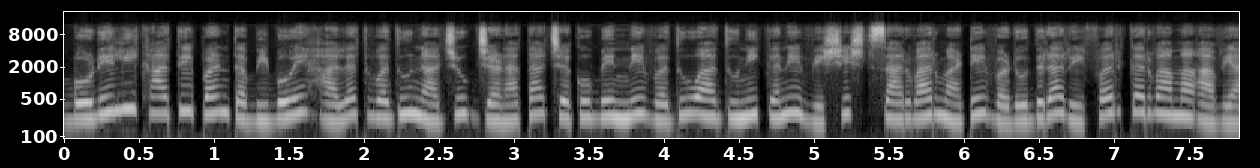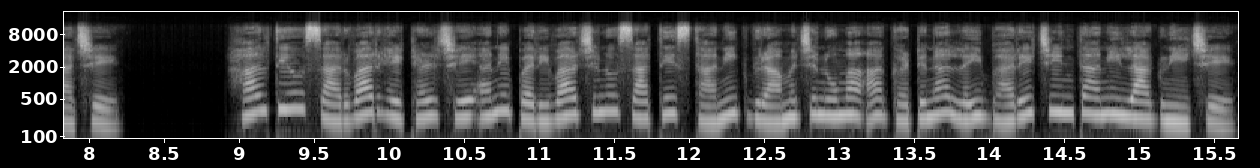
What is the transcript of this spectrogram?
બોડેલી ખાતે પણ તબીબોએ હાલત વધુ નાજુક જણાતા ચકુબેનને વધુ આધુનિક અને વિશિષ્ટ સારવાર માટે વડોદરા રિફર કરવામાં આવ્યા છે. હાલ તેઓ સારવાર હેઠળ છે અને પરિવારજનો સાથે સ્થાનિક ગ્રામજનોમાં આ ઘટના લઈ ભારે ચિંતાની લાગણી છે.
